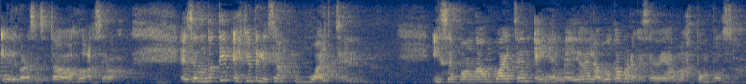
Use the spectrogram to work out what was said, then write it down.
y el corazoncito de abajo hacia abajo. El segundo tip es que utilicen whiten y se pongan whiten en el medio de la boca para que se vea más pomposo.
